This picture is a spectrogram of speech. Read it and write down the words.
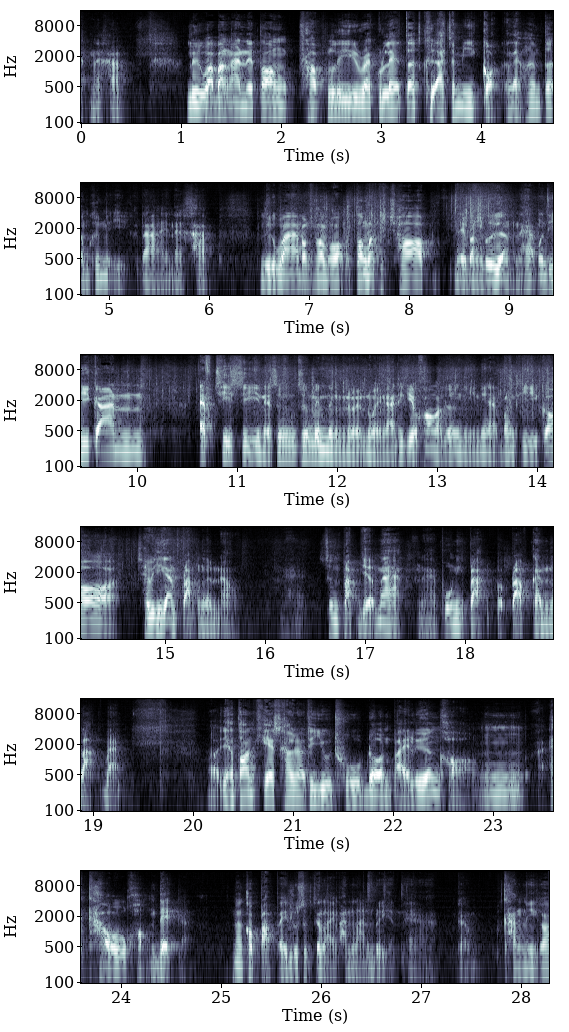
กนะครับ หรือว่าบางอันเนี่ยต้อง properly regulated คืออาจจะมีกฎอะไรเพิ่มเติมขึ้นมาอีกก็ได้นะครับ หรือว่าบางคนบอกต้องรับผิดชอบในบางเรื่องนะครับบางทีการ FTC เนี่ยซึ่งซึ่งเป็นหนึ่งหน่วยงานที่เกี่ยวข้องกับเรื่องนี้เนี่ยบางทีก็ใช้วิธีการปรับเงินเอาซึ่งปรับเยอะมากนะฮะพวกนี้ปรับปรับกันหลักแบบ อย่างตอนเคสคราวแล้วที่ YouTube โดนไปเรื่องของ Account ของเด็กอะนั่นก็ปรับไปรู้สึกจะหลายพันล้านเหรียญนะฮะครั้งนี้ก็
